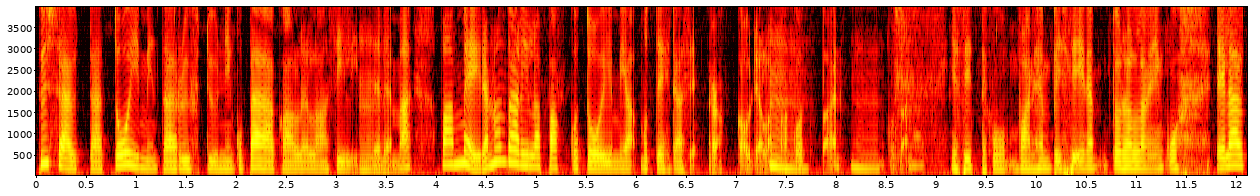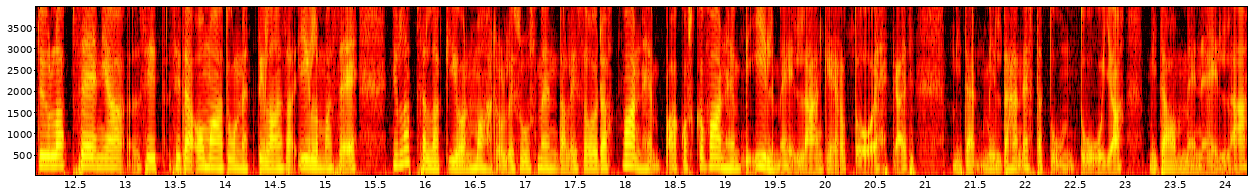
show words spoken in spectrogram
pysäyttää toimintaa ja ryhtyä niin kuin pääkallellaan silittelemään, mm. vaan meidän on välillä pakko toimia, mutta tehdään se rakkaudella mm. pakottaen, mm. kun sanoit. Ja sitten kun vanhempi siinä todella niin kuin eläytyy lapseen ja sit, sitä omaa tunnetilansa ilmaisee, niin lapsellakin on mahdollisuus mentalisoida vanhempaa, koska vanhempi ilmeillään kertoo ehkä, että mitä, miltä hänestä tuntuu ja mitä on meneillään.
